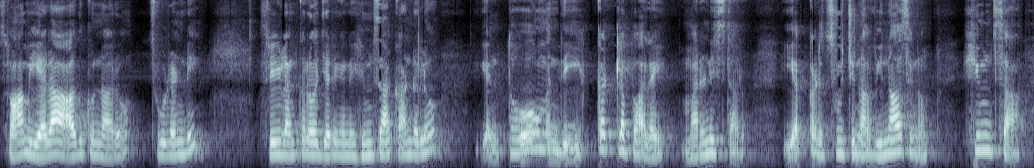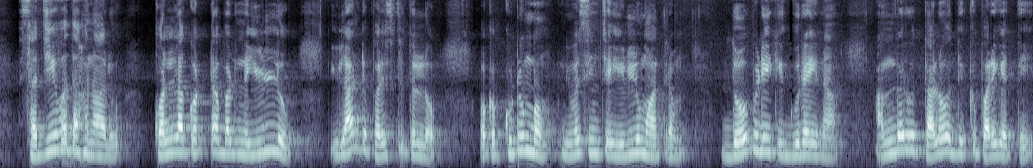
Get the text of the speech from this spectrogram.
స్వామి ఎలా ఆదుకున్నారో చూడండి. శ్రీలంకలో జరిగిన హింసాకాండలో ఎంతోమంది ఇక్కట్ల పాలై మరణిస్తారు. ఎక్కడ చూచిన వినాశనం హింస సజీవ దహనాలు కొల్లగొట్టబడిన ఇళ్ళు. ఇలాంటి పరిస్థితుల్లో ఒక కుటుంబం నివసించే ఇల్లు మాత్రం దోపిడీకి గురైన అందరూ తలో దిక్కు పరిగెత్తి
